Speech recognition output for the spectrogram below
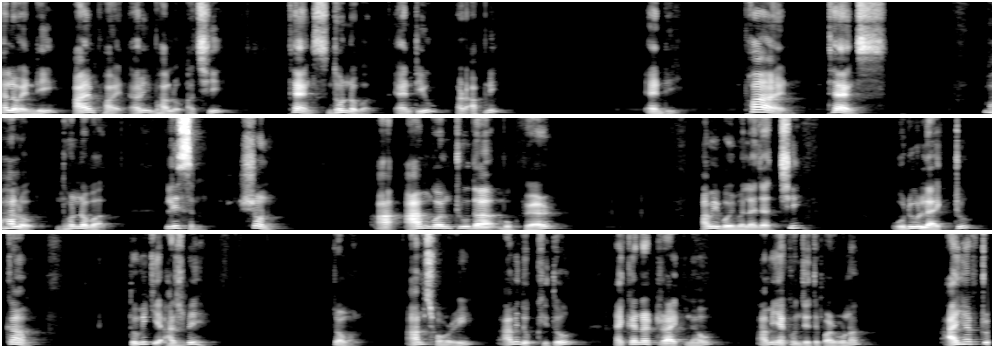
hello Andy I am fine আমি ভালো আছি। থ্যাঙ্কস ধন্যবাদ। অ্যান্ড ইউ আর আপনি? অ্যান্ডি ফাইন থ্যাঙ্কস ভালো, ধন্যবাদ। লিসন শোনো I am going to the book fair আমি বইমেলায় যাচ্ছি। Would you like to come তুমি কি আসবে? টমল আই এম সরি আমি দুঃখিত। আই ক্যানট রাইট নাও আমি এখন যেতে পারব না। I have to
